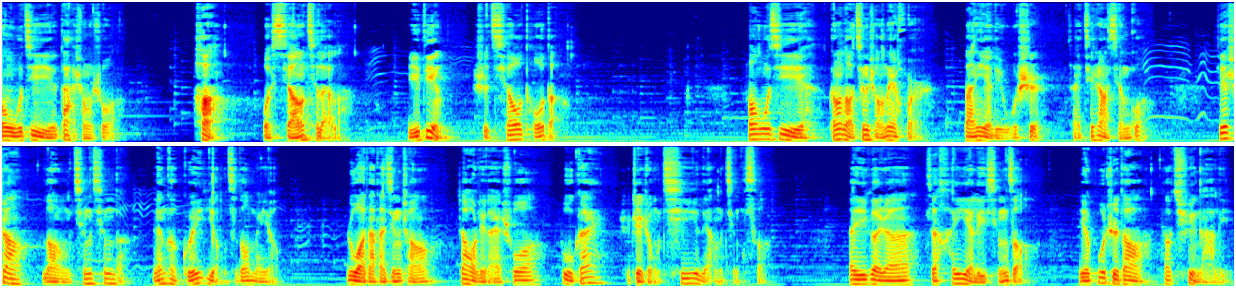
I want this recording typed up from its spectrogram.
方无忌大声说：“哈，我想起来了，一定是敲头党。”方无忌刚到京城那会儿，半夜里无事，在街上闲逛，街上冷清清的，连个鬼影子都没有。偌大的京城，照理来说不该是这种凄凉景色。他一个人在黑夜里行走，也不知道要去哪里，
